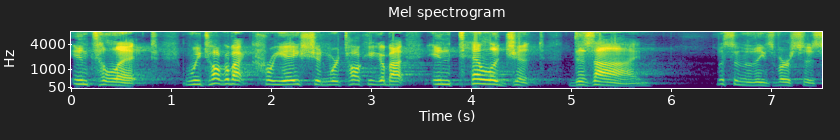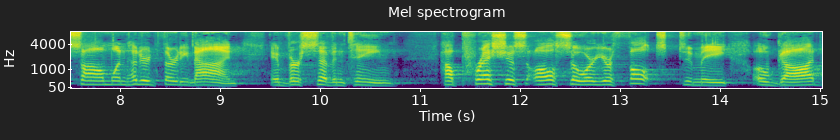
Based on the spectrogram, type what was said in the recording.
intellect. When we talk about creation, we're talking about intelligent design. Listen to these verses Psalm 139 and verse 17. How precious also are your thoughts to me, O God.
